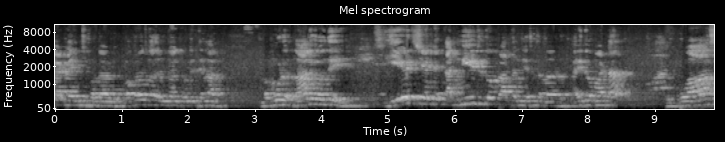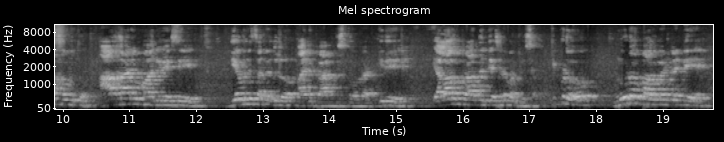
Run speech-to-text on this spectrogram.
కేటాయించుకున్నాడు. ఒకరోజు కాదు రెండు రోజులు కొన్ని దినాలు. మూడు నాలుగవది ఏడ్చి అంటే కన్నీటితో ప్రార్థన చేస్తున్నాడు. ఐదో మాట ఉపవాసంతో ఆహారం మానివేసి దేవుని సన్నిధిలో ఆయన ప్రార్థిస్తూ ఉన్నాడు. ఇది ఎలా ప్రార్థన చేసినా మనం చూసాం. ఇప్పుడు మూడో భాగం ఏంటంటే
